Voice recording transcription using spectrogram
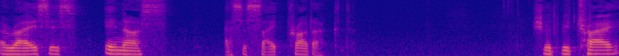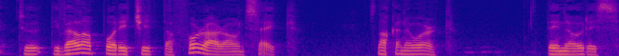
arises in us as a side product. Should we try to develop bodhicitta for our own sake? It's not going to work. They know this.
